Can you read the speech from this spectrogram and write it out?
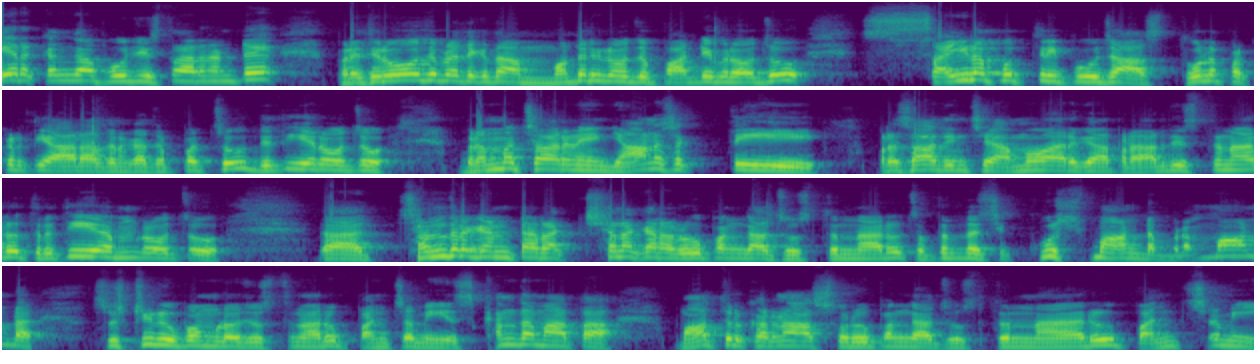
ఏ రకంగా పూజిస్తారంటే ప్రతిరోజు ప్రతికత మొదటి రోజు పాడ్యమి రోజు శైలపుత్రి పూజ స్థూల ప్రకృతి ఆరాధనగా చెప్పచ్చు. ద్వితీయ రోజు బ్రహ్మచారిని జ్ఞానశక్తి ప్రసాదించే అమ్మవారిగా ప్రార్థిస్తున్నారు. తృతీయం రోజు చంద్రగంట రక్షణకర రూపంగా చూస్తున్నారు. చతుర్దశి కూష్మాండ బ్రహ్మాండ సృష్టి రూపంలో చూస్తున్నారు. పంచమి స్కందమాత మాతృకరుణా స్వరూపంగా చూస్తున్నారు. పంచమి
